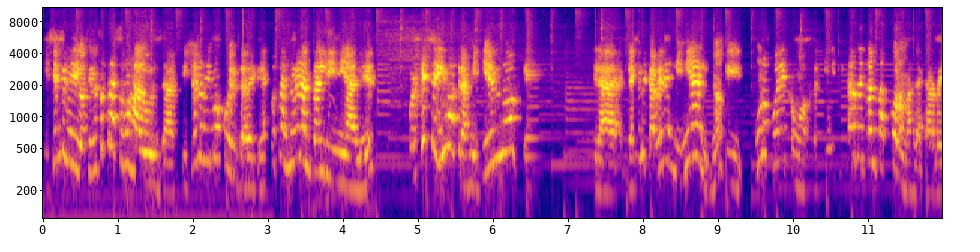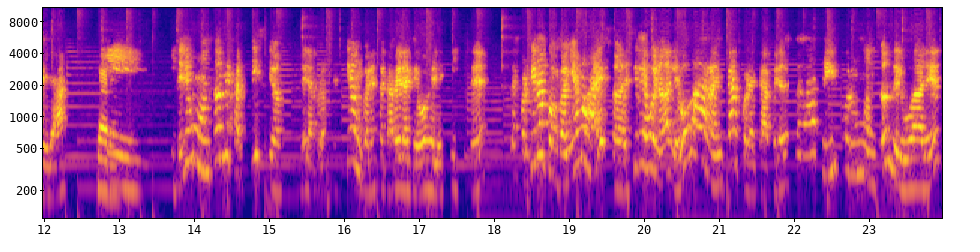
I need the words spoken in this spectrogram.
Y siempre les digo, si nosotras somos adultas y ya nos dimos cuenta de que las cosas no eran tan lineales, ¿por qué seguimos transmitiendo que la, que la carrera es lineal, ¿no? Que uno puede como resignificar de tantas formas la carrera y, y tener un montón de ejercicios de la profesión con esa carrera que vos elegiste. Entonces, ¿por qué no acompañamos a eso? A decirle, bueno, dale, vos vas a arrancar por acá, pero después vas a seguir por un montón de lugares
